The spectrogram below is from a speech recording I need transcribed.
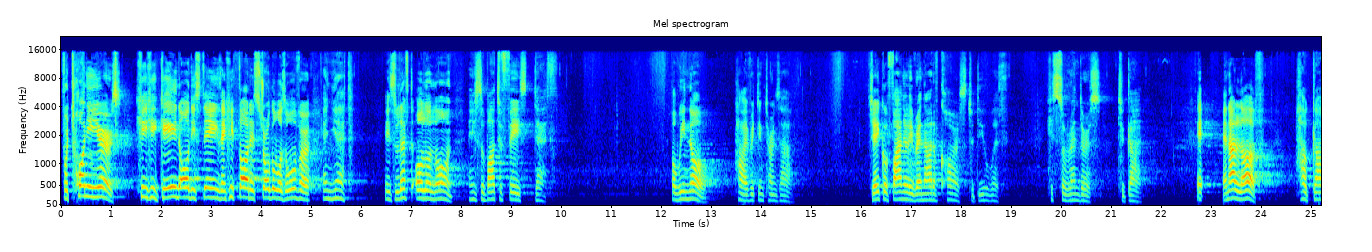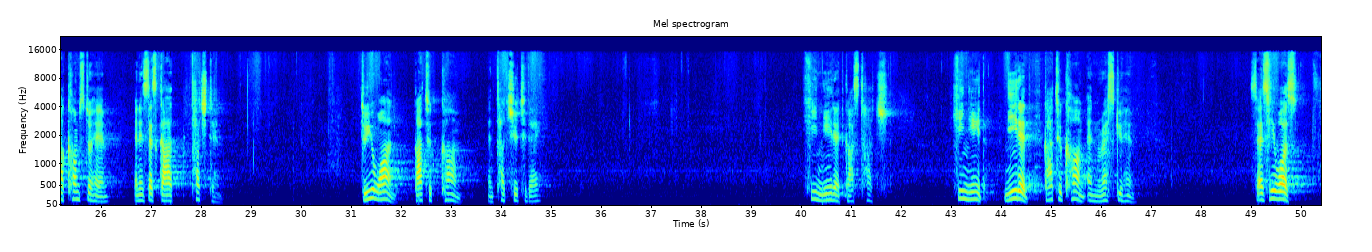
For 20 years, he, he gained all these things and he thought his struggle was over, and yet he's left all alone and he's about to face death. But we know how everything turns out. Jacob finally ran out of cars to deal with. He surrenders to God. And I love how God comes to him and it says God touched him. Do you want God to come and touch you today? He needed God's touch. He need, needed God to come and rescue him. Says he was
